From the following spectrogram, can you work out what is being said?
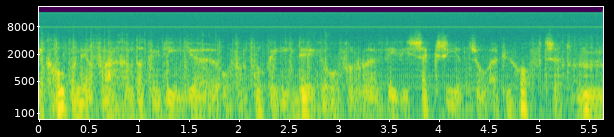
ik hoop, meneer Vrager, dat u die eh, overtrokken ideeën over uh, vivisectie en zo uit uw hoofd zet. Hm.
